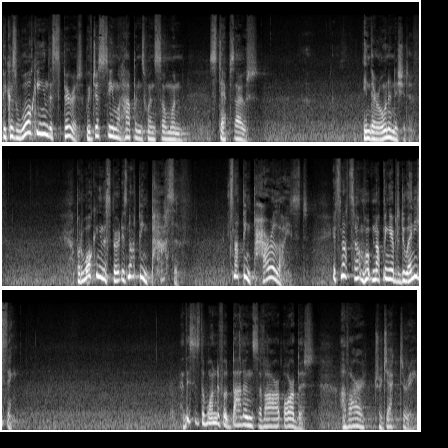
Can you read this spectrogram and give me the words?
Because walking in the Spirit, we've just seen what happens when someone steps out in their own initiative. But walking in the Spirit is not being passive, it's not being paralyzed. It's not somehow not being able to do anything. And this is the wonderful balance of our orbit, of our trajectory.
